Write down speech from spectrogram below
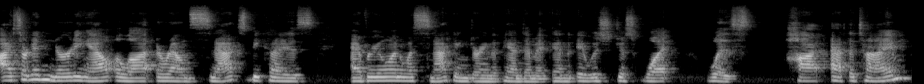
I started nerding out a lot around snacks because everyone was snacking during the pandemic and it was just what was hot at the time.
